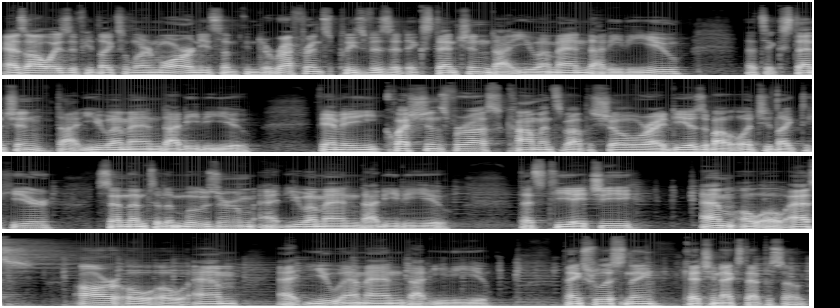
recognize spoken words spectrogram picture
As always, if you'd like to learn more or need something to reference, please visit extension.umn.edu. That's extension.umn.edu. If you have any questions for us, comments about the show, or ideas about what you'd like to hear, send them to the moosroom at umn.edu. That's T H E M O O S R O O M at umn.edu. Thanks for listening. Catch you next episode.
